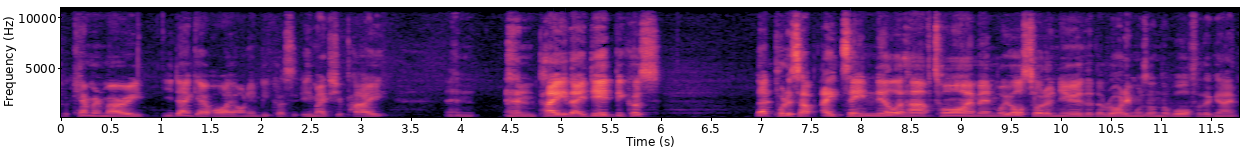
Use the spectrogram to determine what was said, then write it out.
for Cameron Murray, you don't go high on him because he makes you pay, and and pay they did because that put us up 18 0 at half time, and we all sort of knew that the writing was on the wall for the game.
